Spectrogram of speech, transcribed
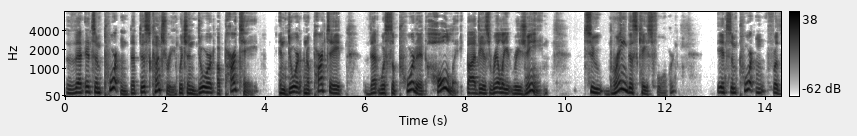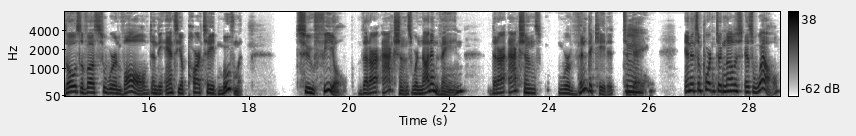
that it's important that this country, which endured apartheid, endured an apartheid that was supported wholly by the Israeli regime to bring this case forward. It's important for those of us who were involved in the anti apartheid movement to feel that our actions were not in vain, that our actions were vindicated today. Mm. And it's important to acknowledge as well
